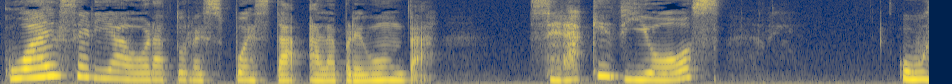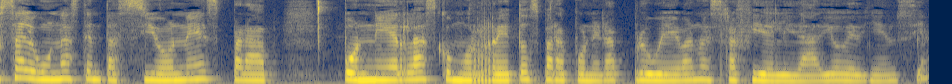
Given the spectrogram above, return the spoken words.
¿cuál sería ahora tu respuesta a la pregunta? ¿Será que Dios usa algunas tentaciones para ponerlas como retos para poner a prueba nuestra fidelidad y obediencia?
